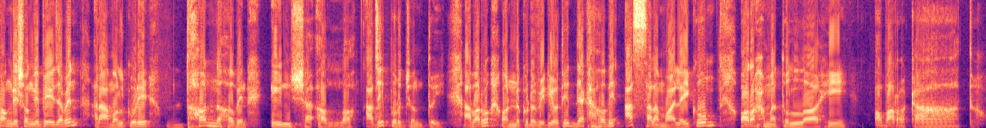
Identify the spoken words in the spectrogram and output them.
সঙ্গে সঙ্গে পেয়ে যাবেন আর আমল করে ধন্য হবেন ইনশা আল্লাহ আজ পর্যন্তই। আবারও অন্য কোনো ভিডিওতে দেখা হবে। আসসালামু আলাইকুম আ রহমতুল্লাহি অবরকাত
